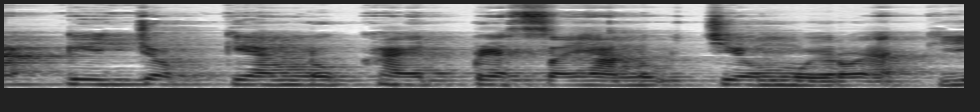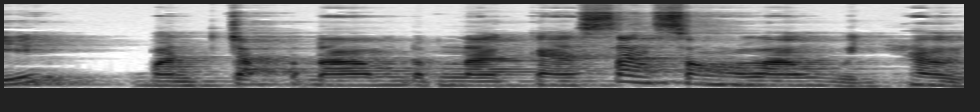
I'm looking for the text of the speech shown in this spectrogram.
អគារជាប់គាំងនៅខេត្តព្រះសីហនុជាង100អគារបានចាប់ផ្ដើមដំណើរការសាងសង់ឡើងវិញហើយ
